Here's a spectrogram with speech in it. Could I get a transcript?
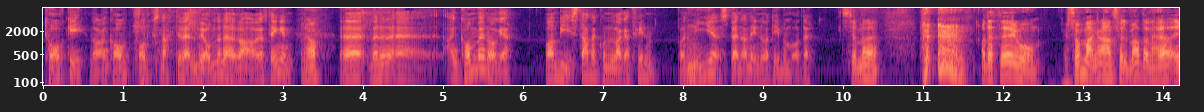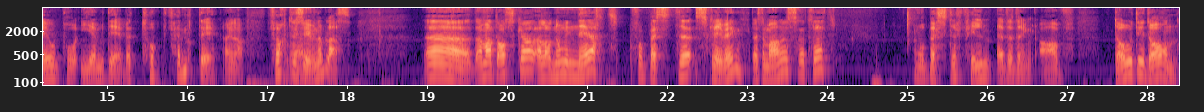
talky når han kom. Folk snakket veldig mye om den rare stingen. ja. Uh, men uh, han kom med noe, og han viste at han kunne lage film på en ny, spennende, innovativ måte. stemmer det. og dette er jo Så mange av hans filmer denne her er jo på IMDb topp 50. Einar. 47. plass. Uh, den vant Oscar, eller nominert for beste skriving, beste manus, rett og slett. Og beste filmediting av Dodie Dawn.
